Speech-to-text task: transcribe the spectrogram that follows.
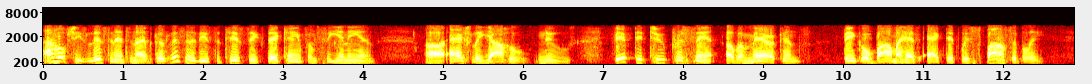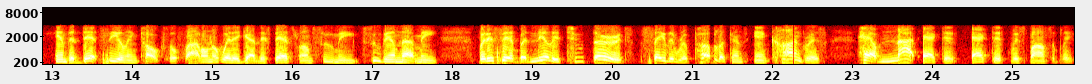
I hope she's listening tonight because listen to these statistics that came from CNN, uh, actually Yahoo News. 52% of Americans think Obama has acted responsibly in the debt ceiling talks so far. I don't know where they got their stats from. Sue me, sue them, not me. But it said, but nearly two thirds say the Republicans in Congress have not acted acted responsibly.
